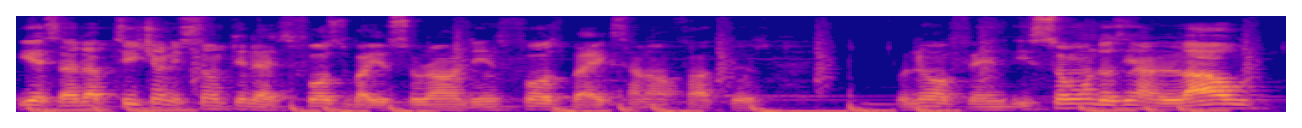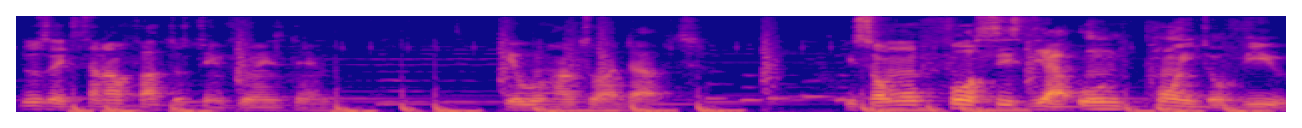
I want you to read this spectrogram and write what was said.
yes, adaptation is something that is forced by your surroundings, forced by external factors. But no offense, if someone doesn't allow those external factors to influence them, they won't have to adapt. If someone forces their own point of view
